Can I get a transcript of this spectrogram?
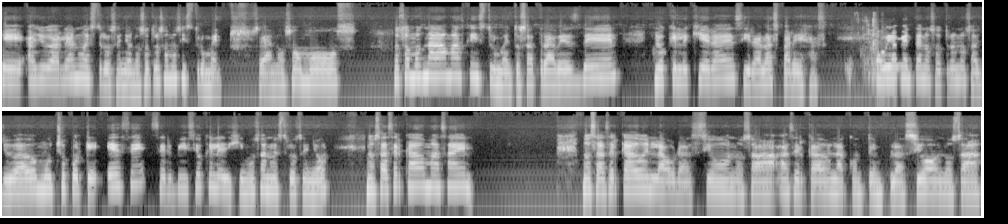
eh, ayudarle a nuestro Señor. Nosotros somos instrumentos, o sea, no somos, no somos nada más que instrumentos a través de Él, lo que le quiera decir a las parejas. Obviamente a nosotros nos ha ayudado mucho porque ese servicio que le dijimos a nuestro Señor nos ha acercado más a Él. Nos ha acercado en la oración, nos ha acercado en la contemplación, nos ha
